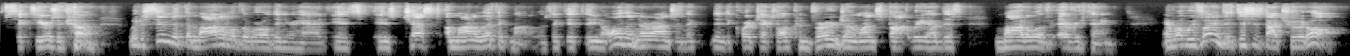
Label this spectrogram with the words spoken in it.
six years ago would assume that the model of the world in your head is is just a monolithic model. It's like this, you know all the neurons in the, in the cortex all converge on one spot where you have this model of everything and what we've learned is this is not true at all.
